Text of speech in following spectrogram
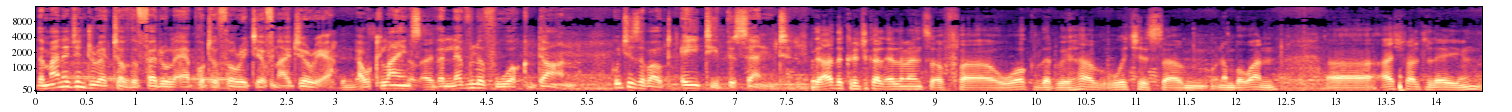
The managing director of the Federal Airport Authority of Nigeria outlines the level of work done, which is about 80%. The other critical elements of uh, work that we have, which is um, number one, uh, asphalt laying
